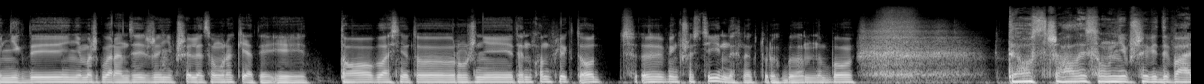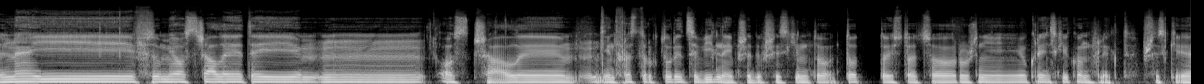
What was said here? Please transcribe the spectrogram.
nigdy nie masz gwarancji, że nie przylecą rakiety i to właśnie to różni ten konflikt od e, większości innych, na których byłem, no bo te ostrzały są nieprzewidywalne i w sumie ostrzały tej mm, ostrzały infrastruktury cywilnej przede wszystkim to, to, to jest to, co różni ukraiński konflikt. Wszystkie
